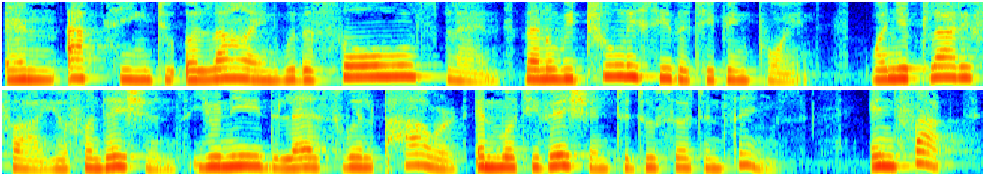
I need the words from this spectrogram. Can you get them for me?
and acting to align with the soul's plan, then we truly see the tipping point. When you clarify your foundations, you need less willpower and motivation to do certain things. In fact,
